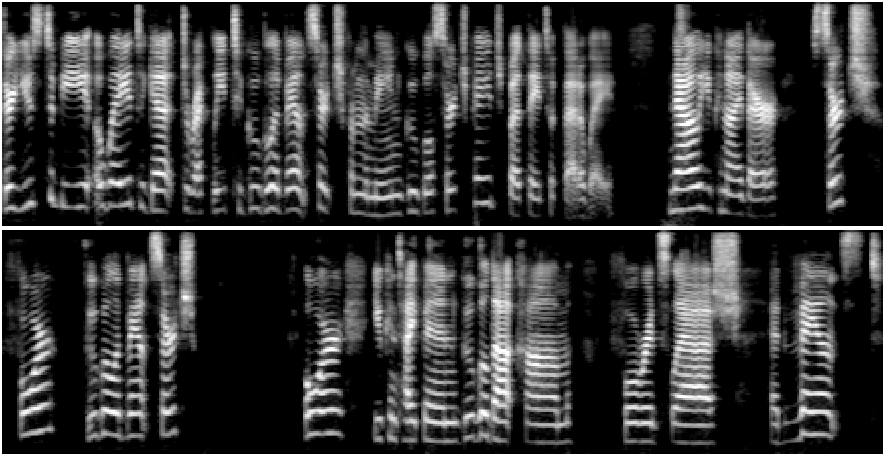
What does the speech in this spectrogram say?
There used to be a way to get directly to Google Advanced Search from the main Google search page, but they took that away. Now you can either search for Google Advanced Search or you can type in google.com forward slash advanced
